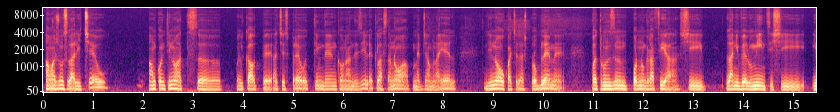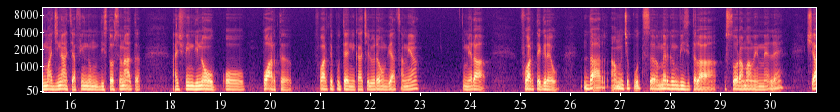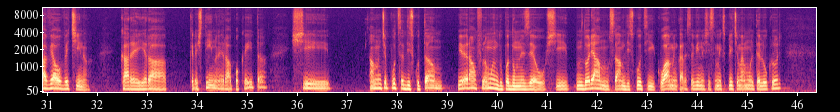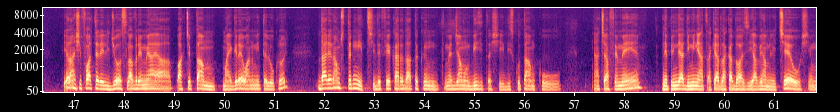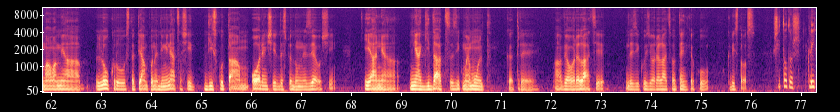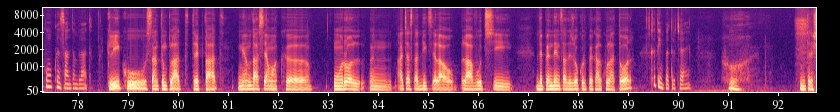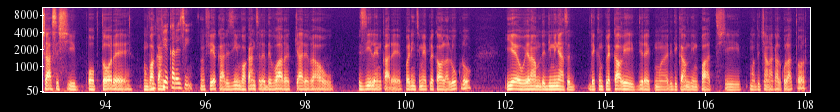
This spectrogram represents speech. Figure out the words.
Am ajuns la liceu, am continuat să îl caut pe acest preot timp de încă un an de zile, clasa nouă, mergeam la el, din nou cu aceleași probleme, pătrunzând pornografia și la nivelul minții și imaginația fiind distorsionată, aș fi din nou o poartă foarte puternică a celui rău în viața mea, mi era foarte greu. Dar am început să merg în vizită la sora mamei mele și avea o vecină care era creștină, era pocăită și am început să discutăm. Eu eram flămând după Dumnezeu și îmi doream să am discuții cu oameni care să vină și să-mi explice mai multe lucruri. Eram și foarte religios, la vremea aia acceptam mai greu anumite lucruri, dar eram stârnit și de fiecare dată când mergeam în vizită și discutam cu acea femeie, ne prindea dimineața, chiar dacă a doua zi aveam liceu și mama mea lucru, stăteam până dimineața și discutam ore în șir despre Dumnezeu și ea ne-a, ne-a ghidat, să zic mai mult, către a avea o relație de zi cu zi, o relație autentică cu Hristos. Și totuși, clicul când s-a întâmplat? Clicul s-a întâmplat treptat. Mi-am dat seama că un rol în această adicție l-a, l-a avut și dependența de jocuri pe calculator. Cât timp petreceai? Uh, între 6 și 8 ore în, vacan- în fiecare zi. În fiecare zi, în vacanțele de vară, chiar erau zile în care părinții mei plecau la lucru. Eu eram de dimineață, de când plecau ei, direct mă ridicam din pat și mă duceam la calculator.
